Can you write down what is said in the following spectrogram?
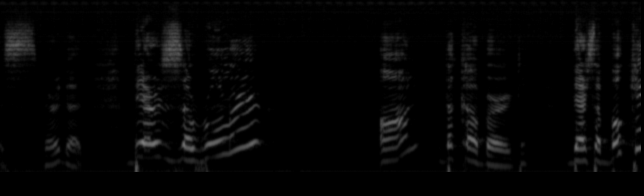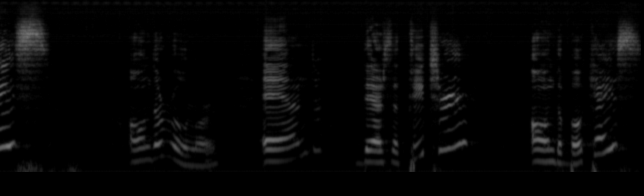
is. Very good. There's a ruler on the cupboard. There's a bookcase on the ruler. And there's a teacher on the bookcase.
